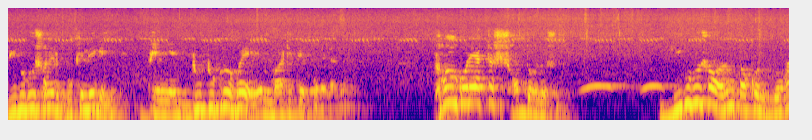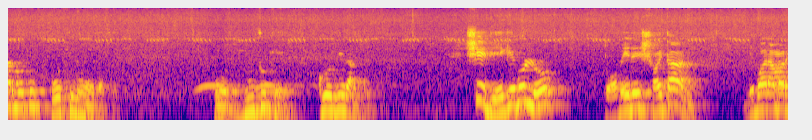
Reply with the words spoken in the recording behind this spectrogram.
বিভূষণের বুকে লেগেই ভেঙে দু টুকরো হয়ে মাটিতে পড়ে গেল। ঠং করে একটা শব্দ হলো শুধু বিভূষণ তখন লোহার মতো কঠিন হয়ে গেছে। ও দু চোখে ক্রোধের আগুন সে রেগে বলল, তবে রে শয়তান, এবার আমার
